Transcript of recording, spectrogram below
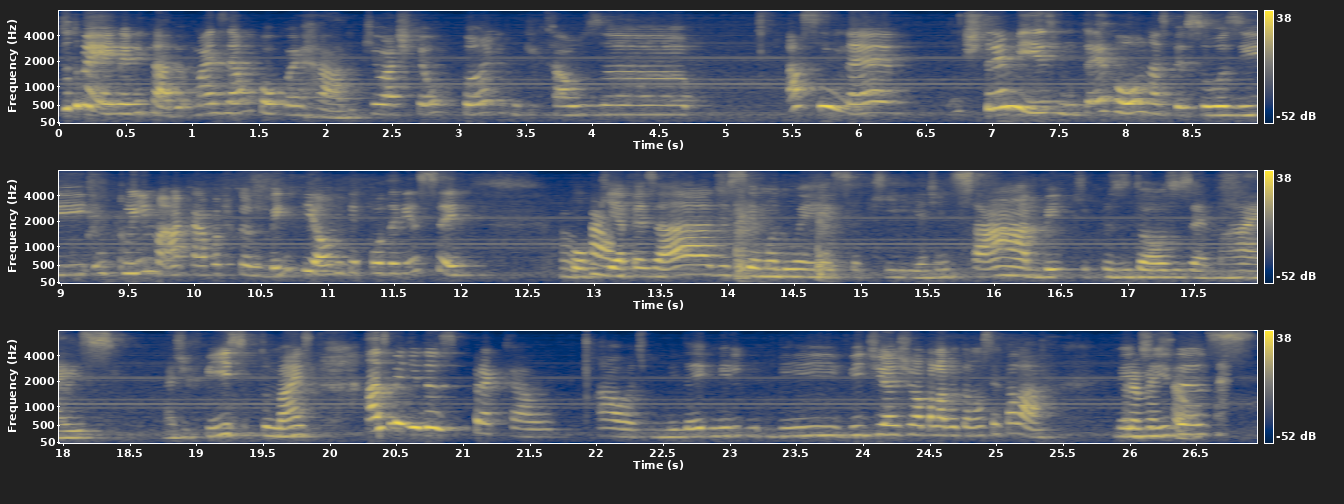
tudo bem, é inevitável, mas é um pouco errado, que eu acho que é o pânico que causa, assim, né, extremismo, um terror nas pessoas e o clima acaba ficando bem pior do que poderia ser. Porque apesar de ser uma doença que a gente sabe que para os idosos é mais, mais difícil e tudo mais, as medidas precau... Ah, ótimo, me, de, me, me, me viajou a palavra que eu não sei falar. Medidas...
